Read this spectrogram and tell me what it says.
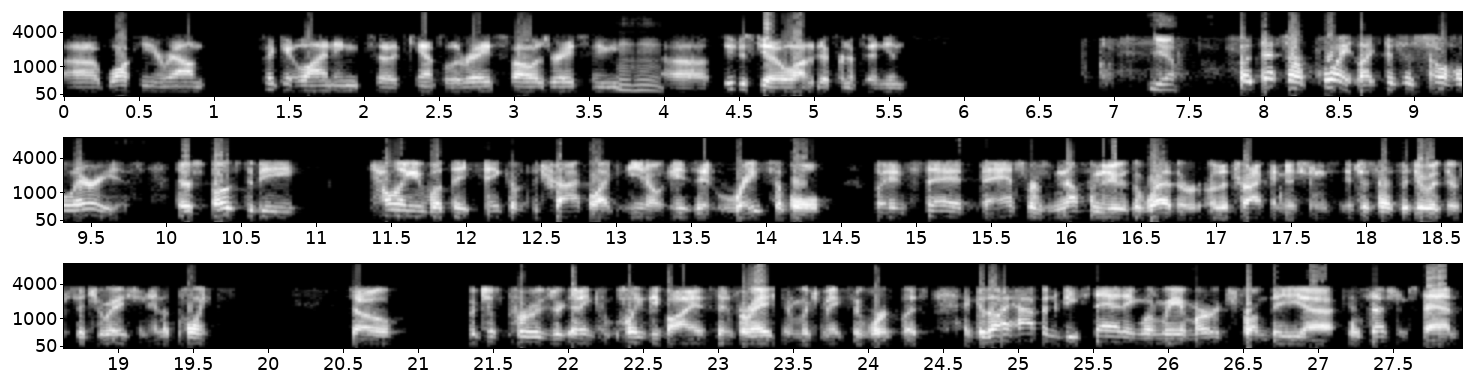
uh, walking around picket lining to cancel the race if I was racing. Mhm. Uh, you just get a lot of different opinions. Yeah. But that's our point. Like this is so hilarious. They're supposed to be telling you what they think of the track. Like you know, is it raceable? But instead, the answer has nothing to do with the weather or the track conditions. It just has to do with their situation and the points. So it just proves you're getting completely biased information, which makes it worthless. Because I happened to be standing when we emerged from the uh, concession stand.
